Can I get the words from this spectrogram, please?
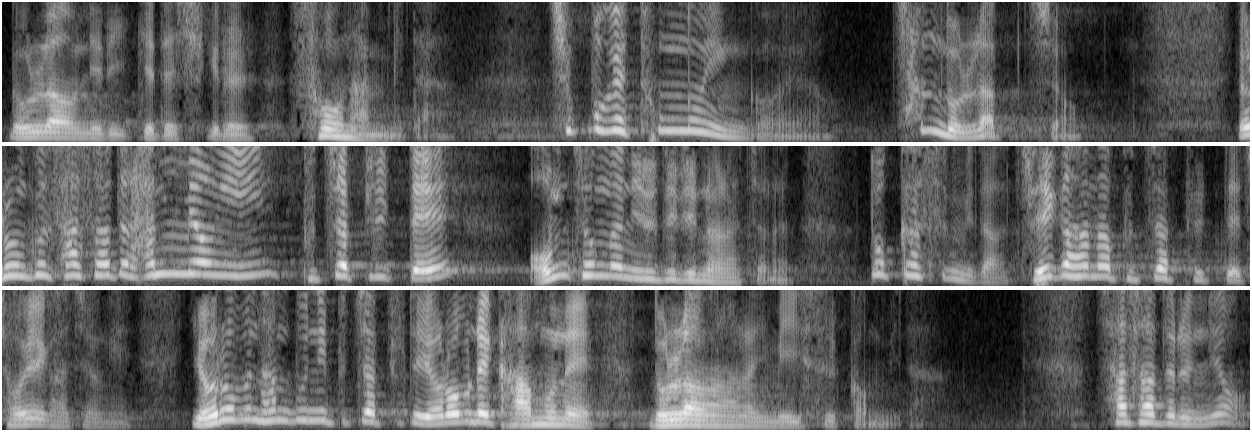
놀라운 일이 있게 되시기를 소원합니다. 축복의 통로인 거예요. 참 놀랍죠. 여러분 그 사사들 한 명이 붙잡힐 때 엄청난 일들이 일어났잖아요. 똑같습니다. 제가 하나 붙잡힐 때 저의 가정에 여러분 한 분이 붙잡힐 때 여러분의 가문에 놀라운 하나님이 있을 겁니다. 사사들은요.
